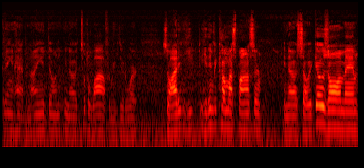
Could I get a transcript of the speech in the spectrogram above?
it ain't happening. I ain't doing it. You know, it took a while for me to do the work. So I didn't, he, he didn't become my sponsor, you know, so it goes on, man.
